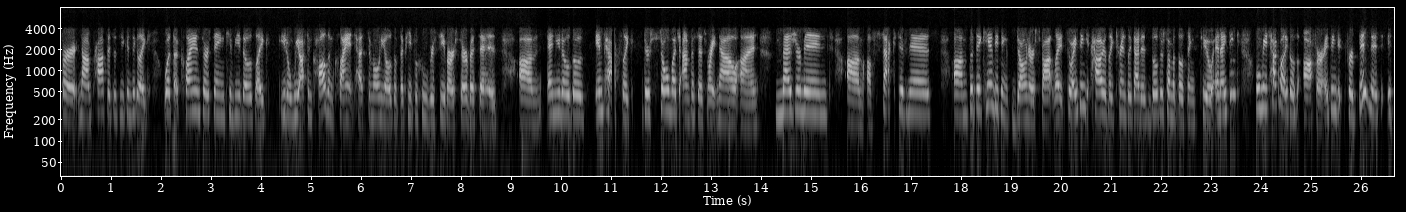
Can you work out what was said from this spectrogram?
for nonprofits is you can think, like, what the clients are saying can be those, like, you know, we often call them client testimonials of the people who receive our services. Um, and, you know, those impacts, like, there's so much emphasis right now on measurement, um, effectiveness, um, but they can be things donor spotlight. So I think how I'd like translate that is those are some of those things too. And I think when we talk about like those offer, I think for business it's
